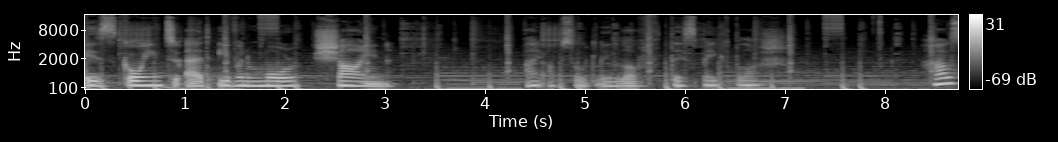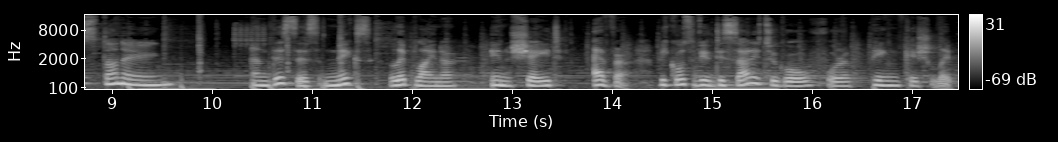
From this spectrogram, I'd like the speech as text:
is going to add even more shine. I absolutely love this baked blush. How stunning! And this is NYX lip liner in shade Ever because we've decided to go for a pinkish lip.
